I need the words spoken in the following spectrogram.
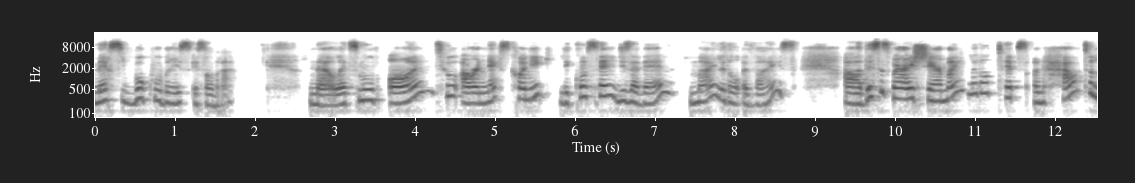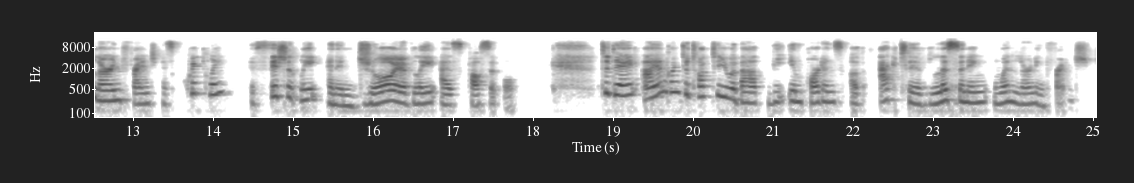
Merci beaucoup, Brice et Sandra. Now let's move on to our next chronique, les conseils d'Isabelle, my little advice. Uh, this is where I share my little tips on how to learn French as quickly, efficiently, and enjoyably as possible. Today, I am going to talk to you about the importance of active listening when learning French.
